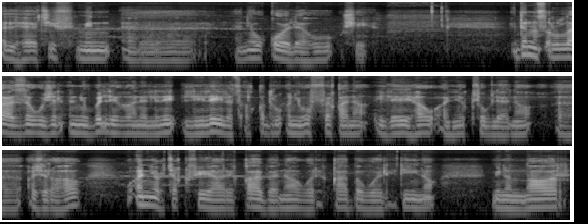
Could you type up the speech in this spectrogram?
الهاتف من يعني وقوع له شيء. إذا نسأل الله عز وجل أن يبلغنا لليلة القدر وأن يوفقنا إليها وأن يكتب لنا أجرها وأن يعتق فيها رقابنا ورقاب والدينا من النار.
